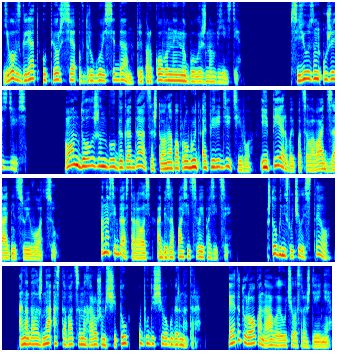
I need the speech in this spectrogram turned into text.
Его взгляд уперся в другой седан, припаркованный на булыжном въезде. Сьюзан уже здесь. Он должен был догадаться, что она попробует опередить его и первой поцеловать задницу его отцу. Она всегда старалась обезопасить свои позиции. Что бы ни случилось с Тео, она должна оставаться на хорошем счету у будущего губернатора. Этот урок она выучила с рождения.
